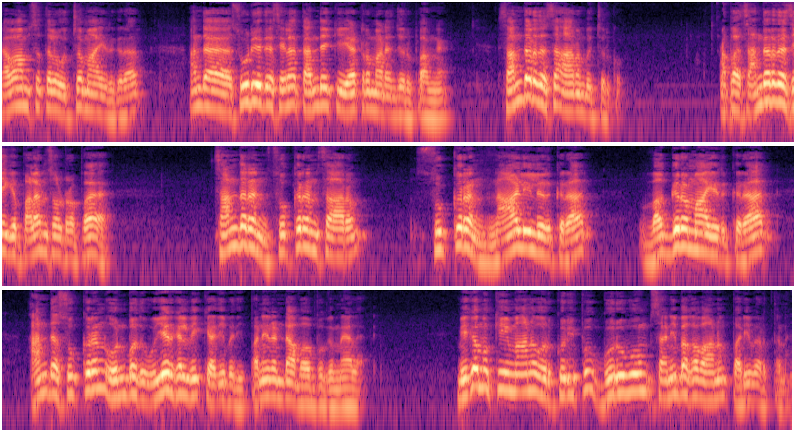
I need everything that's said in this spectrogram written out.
நவாம்சத்தில் உச்சமாக இருக்கிறார் அந்த சூரிய திசையில் தந்தைக்கு ஏற்றம் அடைஞ்சிருப்பாங்க சந்திர தசை ஆரம்பிச்சிருக்கும். அப்போ சந்திர தசைக்கு பலன் சொல்கிறப்ப சந்திரன் சுக்கரன் சாரம் சுக்கரன் நாளில் இருக்கிறார் வக்ரமாக இருக்கிறார். அந்த சுக்கிரன் ஒன்பது உயர்கல்விக்கு அதிபதி பன்னிரெண்டாம் வகுப்புக்கு மேலே. மிக முக்கியமான ஒரு குறிப்பு குருவும் சனி பகவானும் பரிவர்த்தனை.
